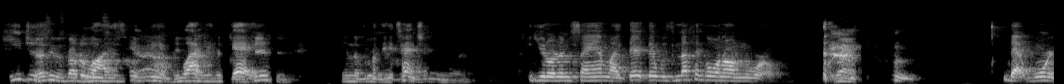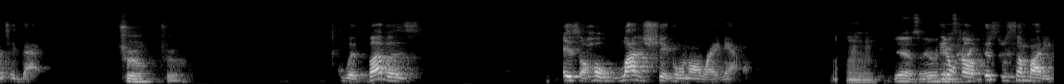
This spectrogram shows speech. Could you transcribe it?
He just Jesse was about to utilized his him job. being He black and to get the gay. attention. He ended up For the attention. anyway. You know what I'm saying? Like there there was nothing going on in the world right that warranted that. true, true. With Bubba's, it's a whole lot of shit going on right now. Mhm. yeah so We don't know if this was somebody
